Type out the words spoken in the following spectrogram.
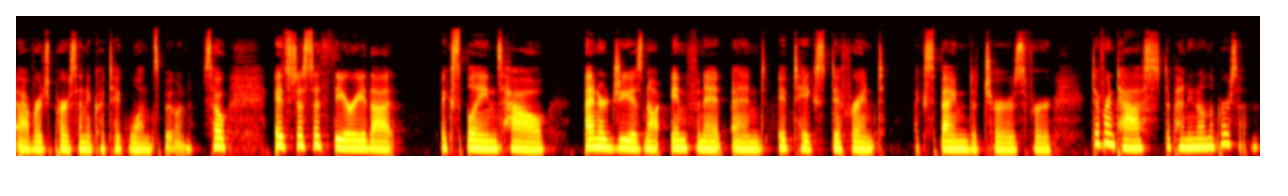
average person, it could take one spoon. So it's just a theory that explains how energy is not infinite and it takes different expenditures for different tasks depending on the person.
